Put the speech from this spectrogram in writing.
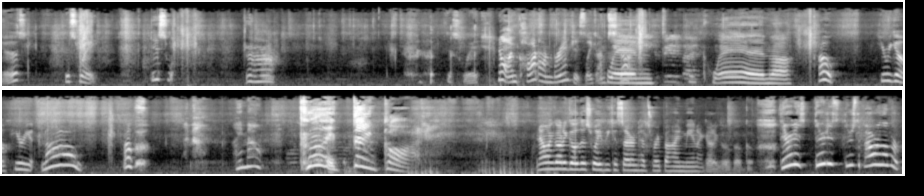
Yes. This way. This way. Uh, this way. No, I'm caught on branches. Like, I'm stuck. Quinn. Defeated Quinn. Oh, here we go. Here we go. No! Oh, I'm out. I'm out. good. Thank God. Now I gotta go this way because Siren Head's right behind me and I gotta go, go, go. There it is! There it is! There's the power lever!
